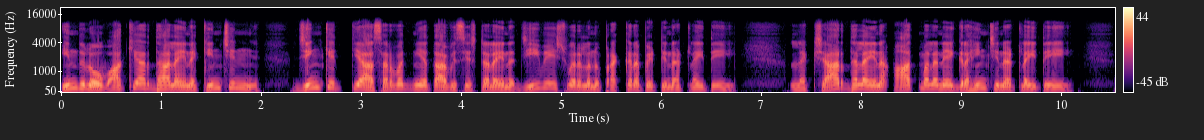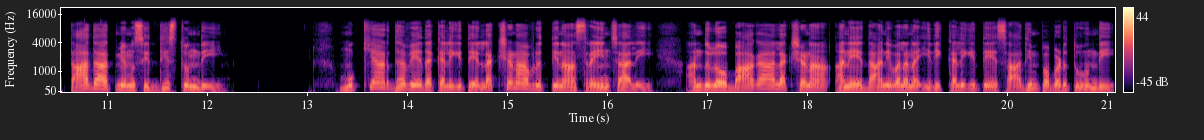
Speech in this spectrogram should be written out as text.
ఇందులో వాక్యార్థాలైన కించిన్ జింకిత్యా సర్వజ్ఞతా విశిష్టలైన జీవేశ్వరులను ప్రక్కనపెట్టినట్లయితే లక్ష్యార్థలైన ఆత్మలనే గ్రహించినట్లయితే తాదాత్మ్యము సిద్ధిస్తుంది. ముఖ్యార్థవేద కలిగితే లక్షణావృత్తినాశ్రయించాలి అందులో బాగా లక్షణ అనే దానివలన ఇది కలిగితే సాధింపబడుతూంది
